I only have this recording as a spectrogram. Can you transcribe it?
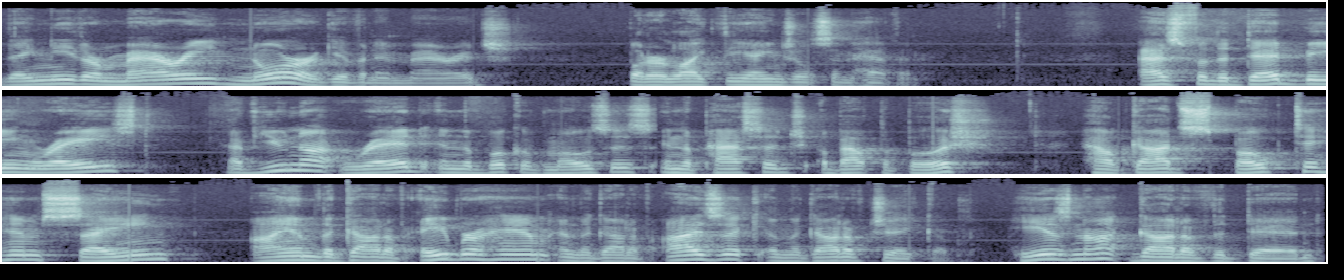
they neither marry nor are given in marriage, but are like the angels in heaven. As for the dead being raised, Have you not read in the book of Moses, in the passage about the bush, how God spoke to him, saying, I am the God of Abraham, and the God of Isaac, and the God of Jacob? He is not God of the dead,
